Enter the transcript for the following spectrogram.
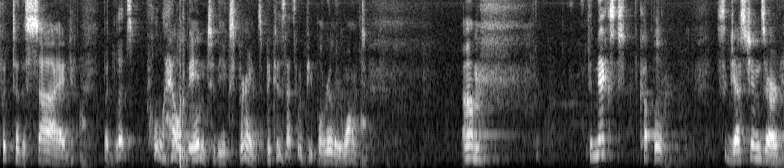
put to the side, but let's pull help into the experience because that's what people really want. Um, the next couple suggestions are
